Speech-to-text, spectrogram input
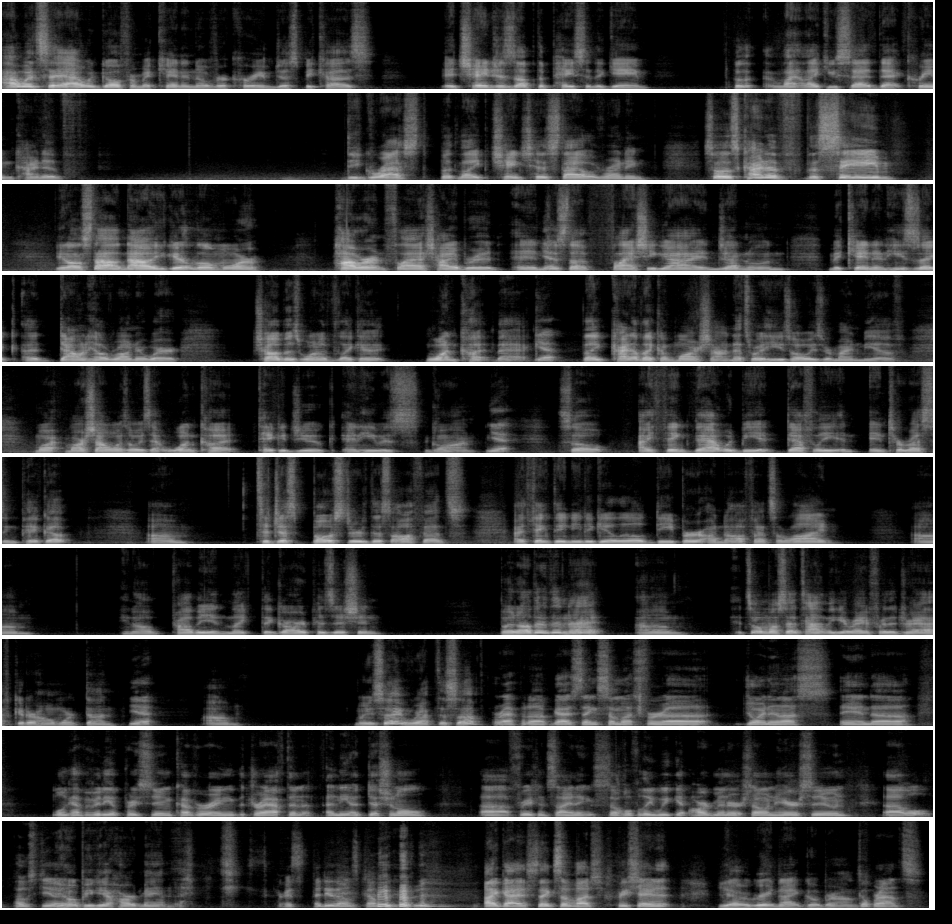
I would say I would go for McKinnon over Kareem just because it changes up the pace of the game. But like, like you said, that Kareem kind of degressed, but like changed his style of running. So it's kind of the same, you know, style. Now you get a little more power and flash hybrid and Yeah. just a flashy guy in general. And McKinnon, he's like a downhill runner where Chubb is one of like a one cut back yeah, like kind of like a Marshawn. That's what he's always remind me of. Mar- Marshawn was always that one cut, take a juke, and he was gone. yeah, So I think that would be a definitely an interesting pickup um, to just bolster this offense. I think they need to get a little deeper on the offensive line. Um, you know, probably in like the guard position. But other than that, um, it's almost that time to get ready for the draft, get our homework done. yeah. Um, what do you say? Wrap this up? Wrap it up, guys. Thanks so much for uh, joining us, and uh, we'll have a video pretty soon covering the draft and any additional uh, free agent signings. So hopefully we get Hardman or someone here soon. Uh, we'll post you. You hope you get hard, man. Chris, I knew that was coming. All right, guys. Thanks so much. Appreciate it. You have a great night. Go Browns. Go Browns.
